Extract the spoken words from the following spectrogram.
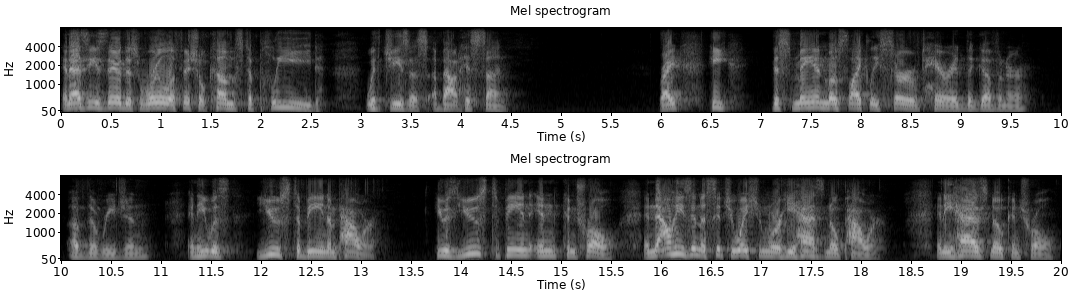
And as he's there, this royal official comes to plead with Jesus about his son. Right? He this man most likely served Herod, the governor of the region, and he was used to being in power. He was used to being in control. And now he's in a situation where he has no power and he has no control.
